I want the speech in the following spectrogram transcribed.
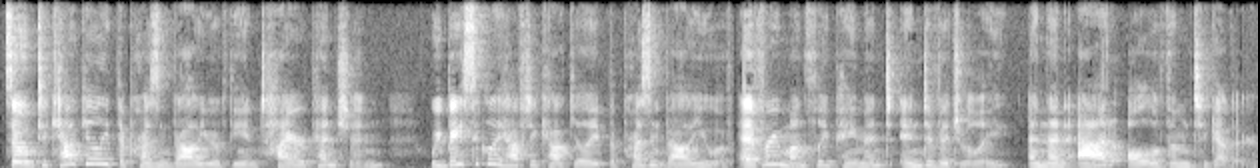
So, to calculate the present value of the entire pension, we basically have to calculate the present value of every monthly payment individually and then add all of them together.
